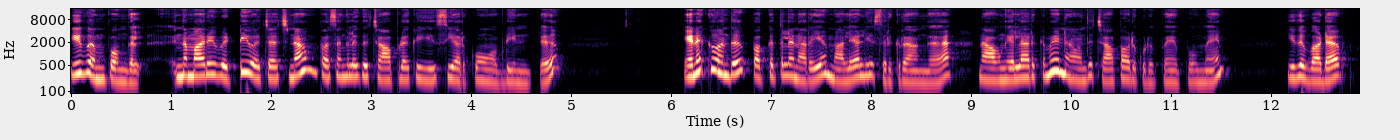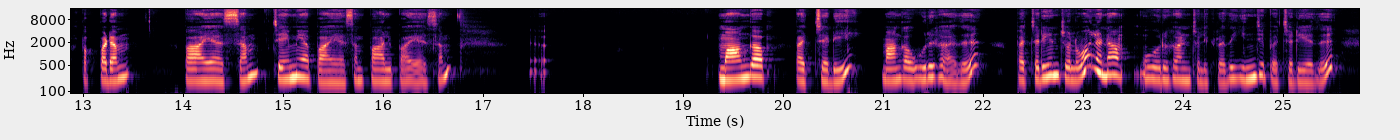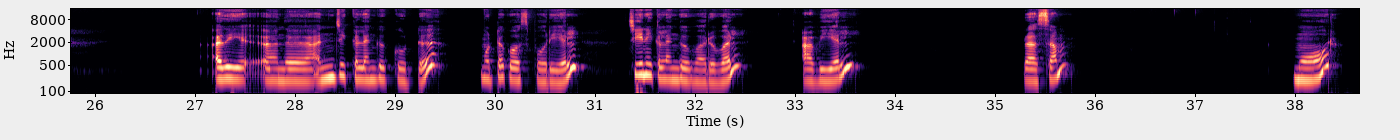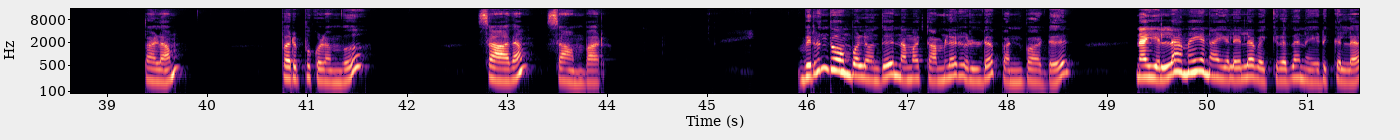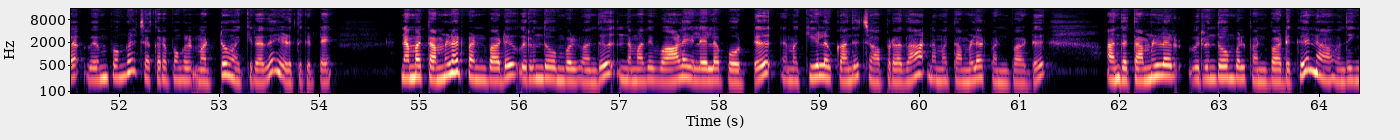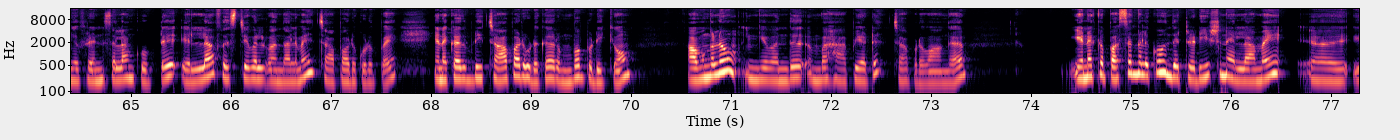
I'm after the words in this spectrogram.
இது பொங்கல் இந்த மாதிரி வெட்டி வச்சாச்சுன்னா, பசங்களுக்கு சாப்பிடக்கு ஈஸியாக இருக்கும் அப்படின்ட்டு எனக்கு வந்து பக்கத்தில் நிறைய மலையாளிஸ் இருக்கிறாங்க. நான் அவங்க எல்லாருக்குமே நான் வந்து சாப்பாடு கொடுப்பேன் எப்போவுமே இது வடை, பப்படம், பாயாசம், சேமியா பாயாசம், பால் பாயாசம். மாங்காய் பச்சடி, மாங்காய் ஊறுகாய் அது. பச்சடின்னு சொல்லுவோம். இல்லைன்னா ஊறுகான்னு சொல்லிக்கிறது. இஞ்சி பச்சடி அது. அது அந்த அஞ்சு கிழங்கு கூட்டு, முட்டைக்கோஸ் பொரியல், சீனிக்கிழங்கு வறுவல், அவியல், ரசம், மோர், பழம், பருப்பு குழம்பு, சாதம், சாம்பார். விருந்தோம்பல் வந்து நம்ம தமிழர்களோட பண்பாடு. நான் எல்லாமே நான் இலையில வைக்கிறத நான் எடுக்கலை வெம்பொங்கல் சக்கரை பொங்கல் மட்டும் வைக்கிறத எடுத்துக்கிட்டேன். நம்ம தமிழர் பண்பாடு விருந்தோம்பல் வந்து இந்த மாதிரி வாழை இலையில போட்டு, நம்ம கீழே உட்காந்து சாப்பிட்றதான் நம்ம தமிழர் பண்பாடு. அந்த தமிழர் விருந்தோம்பல் பண்பாடுக்கு நான் வந்து இங்கே ஃப்ரெண்ட்ஸ் எல்லாம் கூப்பிட்டு, எல்லா ஃபெஸ்டிவல் வந்தாலுமே சாப்பாடு கொடுப்பேன் எனக்கு அது இப்படி சாப்பாடு கொடுக்க ரொம்ப பிடிக்கும். அவங்களும் இங்கே வந்து ரொம்ப ஹாப்பியாட்டு சாப்பிடுவாங்க. எனக்கு பசங்களுக்கும் இந்த ட்ரெடிஷன் எல்லாமே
